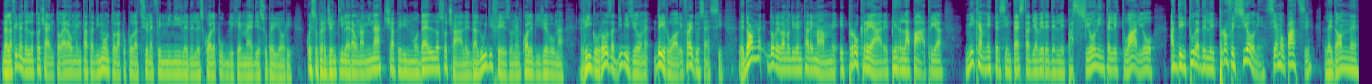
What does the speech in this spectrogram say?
Dalla fine dell'Ottocento era aumentata di molto la popolazione femminile nelle scuole pubbliche medie e superiori. Questo per Gentile era una minaccia per il modello sociale da lui difeso nel quale vigeva una rigorosa divisione dei ruoli fra i due sessi. Le donne dovevano diventare mamme e procreare per la patria, mica mettersi in testa di avere delle passioni intellettuali o addirittura delle professioni. Siamo pazzi? Le donne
